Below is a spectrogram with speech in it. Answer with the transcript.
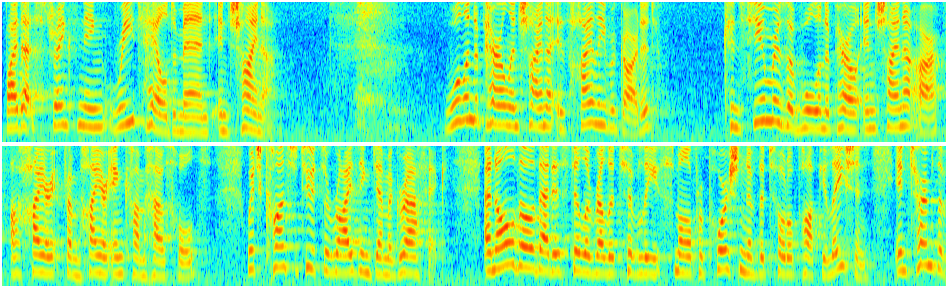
by that strengthening retail demand in China. Woolen apparel in China is highly regarded. Consumers of woolen apparel in China are higher, from higher income households, which constitutes a rising demographic. And although that is still a relatively small proportion of the total population, in terms of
